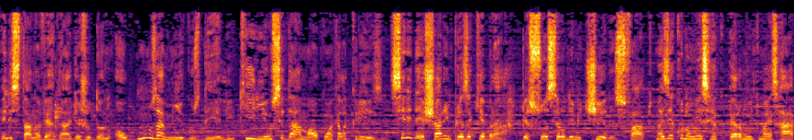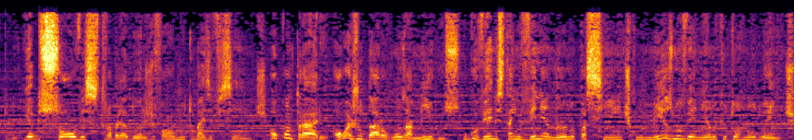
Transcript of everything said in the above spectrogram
ele está, na verdade, ajudando alguns amigos dele que iriam se dar mal com aquela crise. Se ele deixar a empresa quebrar, pessoas serão demitidas, fato, mas a economia se recupera muito mais rápido e absolve esses trabalhadores de forma muito mais eficiente. Ao contrário, ao ajudar alguns amigos, o governo está envenenando o paciente com o mesmo veneno que o tornou doente.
